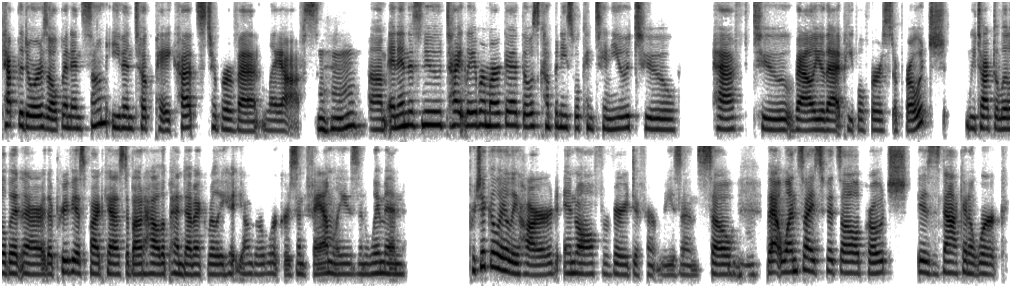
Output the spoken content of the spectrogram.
kept the doors open, and some even took pay cuts to prevent layoffs. Mm-hmm. Um, and in this new tight labor market, those companies will continue to have to value that people first approach. We talked a little bit in our the previous podcast about how the pandemic really hit younger workers and families and women particularly hard and all for very different reasons. So mm-hmm. that one size fits all approach is not going to work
